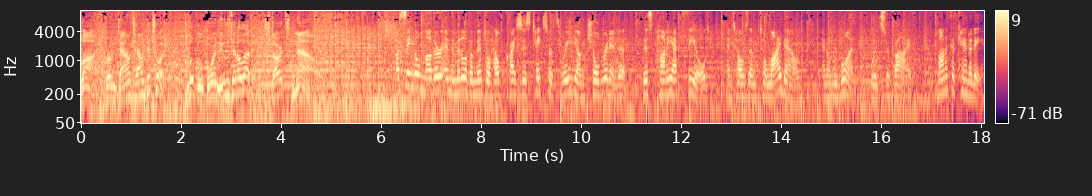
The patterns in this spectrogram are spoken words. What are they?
Live from downtown Detroit, Local 4 News at 11 starts now. A single mother in the middle of a mental health crisis takes her three young children into this Pontiac field and tells them to lie down, and only one would survive. Monica Kennedy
